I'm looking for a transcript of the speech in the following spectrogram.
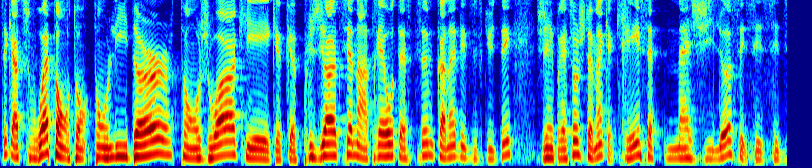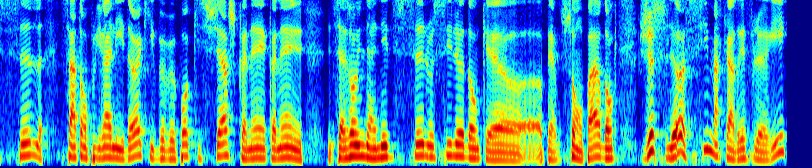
sais, quand tu vois ton, ton, ton leader, ton joueur qui est, que, que plusieurs tiennent en très haute estime, connaître des difficultés, j'ai l'impression justement que créer cette magie-là, c'est difficile sans ton plus grand leader qui veut, veut pas, qui se cherche, connaît, connaît une, une saison, une année difficile aussi, là, donc euh, a perdu son père. Donc, juste là, si Marc-André Fleury.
